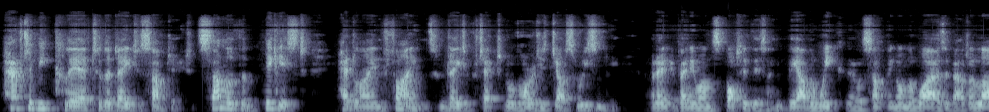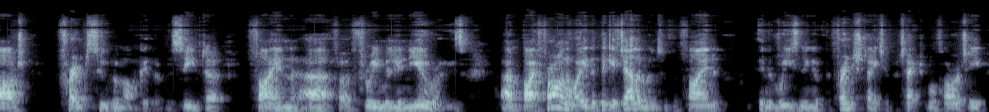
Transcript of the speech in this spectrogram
have to be clear to the data subject. Some of the biggest headline fines from data protection authorities just recently. I don't know if anyone spotted this. I think the other week there was something on the wires about a large French supermarket that received a fine uh, of 3 million euros. Um, by far and away, the biggest element of the fine in the reasoning of the French Data Protection Authority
